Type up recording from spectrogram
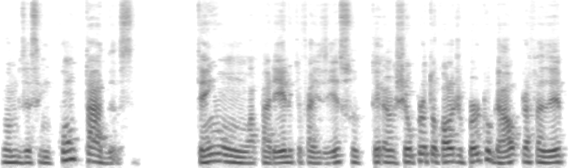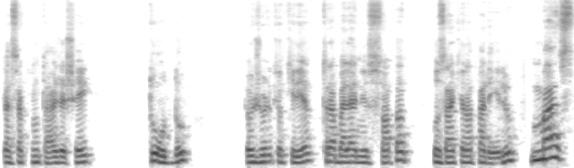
vamos dizer assim, contadas. Tem um aparelho que faz isso. Eu achei o protocolo de Portugal para fazer essa contagem. Achei tudo. Eu juro que eu queria trabalhar nisso só para usar aquele aparelho. Mas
